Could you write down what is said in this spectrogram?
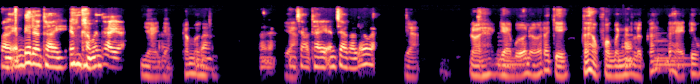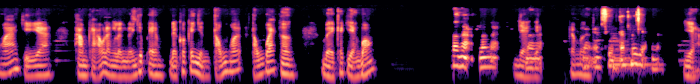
Vâng em biết ơn thầy em cảm ơn thầy ạ. Dạ dạ. Cảm ơn Vâng. Dạ. em chào thầy em chào cả lớp ạ. Dạ. Rồi vài bữa nữa đó chị. Tới học phần mình năng Dạ. lực á tới hệ tiêu hóa chị à, tham khảo lần lần nữa giúp em để có cái nhìn tổng hóa tổng quát hơn về các dạng bón. Vâng ạ vâng ạ. Dạ Vâng dạ. ạ. cảm ơn. vâng em xin tắt mic ạ. Dạ.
